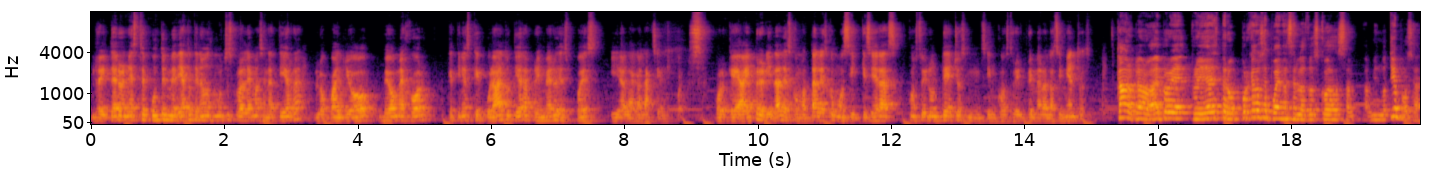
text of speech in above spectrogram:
reitero, en este punto inmediato tenemos muchos problemas en la Tierra, lo cual yo veo mejor que tienes que curar a tu Tierra primero y después ir a la galaxia después. Porque hay prioridades como tal, es como si quisieras construir un techo sin, sin construir primero los cimientos. Claro, claro, hay prioridades, pero ¿por qué no se pueden hacer las dos cosas al, al mismo tiempo? O sea,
